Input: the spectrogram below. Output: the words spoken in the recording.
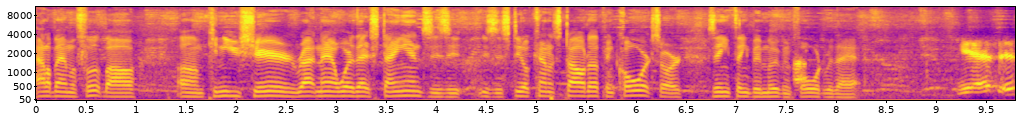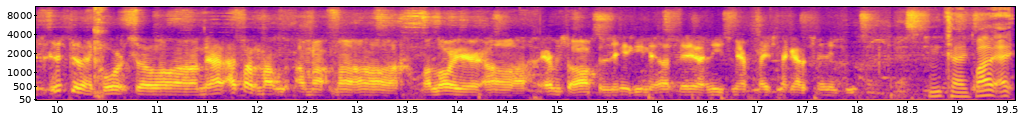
Alabama football, um, can you share right now where that stands? Is it is it still kind of stalled up in courts, or has anything been moving forward with that? Yeah, it's, it's, it's still in court. So, uh, I I, talked to my uh, my my, uh, my lawyer uh, every so often, and he gave me an update. I need some information. I got to send him to. Okay. Well, I,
